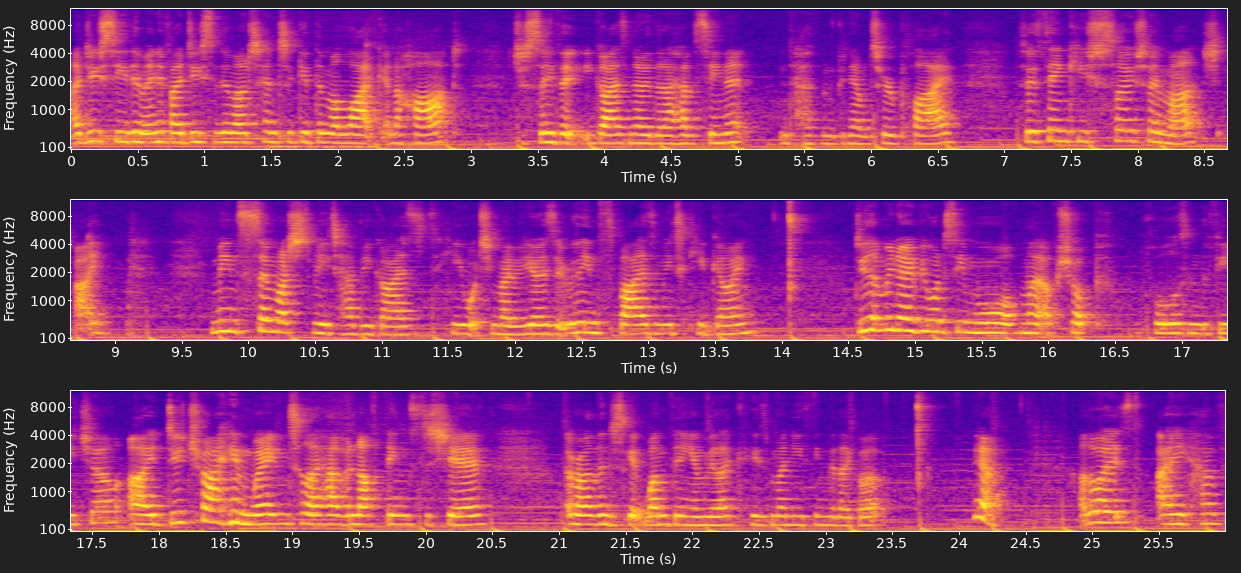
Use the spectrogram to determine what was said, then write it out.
I do see them and if I do see them I tend to give them a like and a heart just so that you guys know that I have seen it and haven't been able to reply. So thank you so, so much. I, it means so much to me to have you guys here watching my videos. It really inspires me to keep going. Do let me know if you want to see more of my op shop hauls in the future. I do try and wait until I have enough things to share rather than just get one thing and be like, here's my new thing that I got. Yeah. Otherwise, I have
